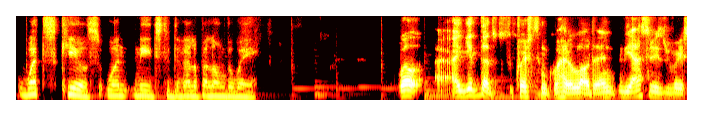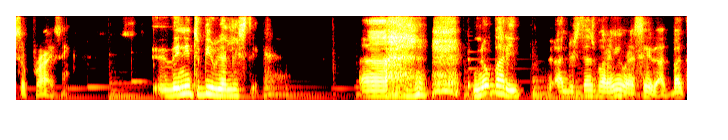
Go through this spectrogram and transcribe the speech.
What skills one needs to develop along the way? Well, I get that question quite a lot, and the answer is very surprising. They need to be realistic uh, nobody understands what I mean when I say that. But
